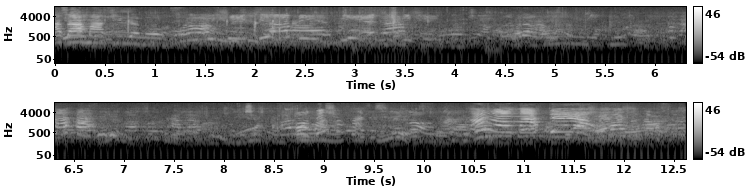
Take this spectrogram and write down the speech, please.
As armadilhas novas. Bichinho aqui, Oh, deixa eu fazer esse negócio. Ah, não, Matheus! Eu vou ajudar você.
